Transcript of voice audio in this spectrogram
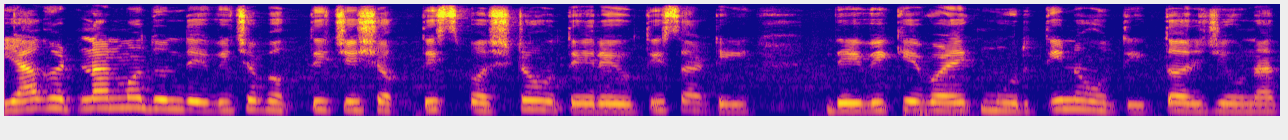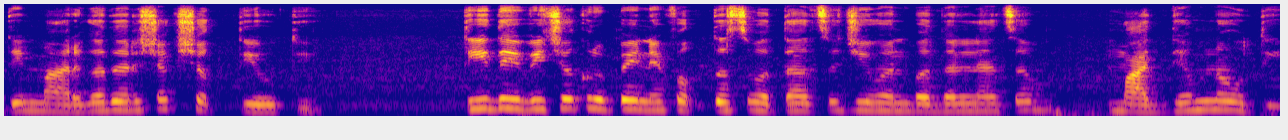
या घटनांमधून देवीच्या भक्तीची शक्ती स्पष्ट होते. रेवतीसाठी देवी केवळ एक मूर्ती नव्हती तर जीवनातील मार्गदर्शक शक्ती होती. ती देवीच्या कृपेने फक्त स्वतःचं जीवन बदलण्याचं माध्यम नव्हती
